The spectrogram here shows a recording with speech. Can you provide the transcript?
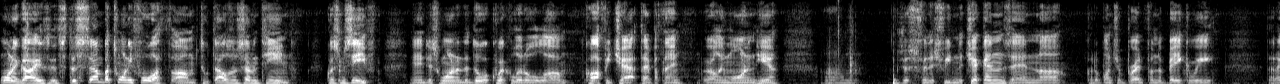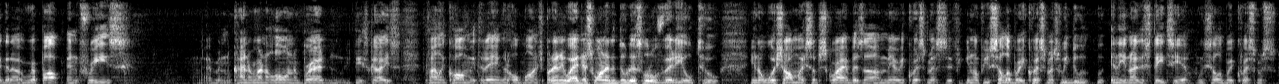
Morning, guys. It's December 24th, um, 2017, Christmas Eve. And just wanted to do a quick little um, coffee chat type of thing. Early morning here. Um, just finished feeding the chickens and uh, got a bunch of bread from the bakery that I got to rip up and freeze I've been kind of running low on the bread. And these guys finally called me today and got a whole bunch. But anyway, I just wanted to do this little video to, you know, wish all my subscribers a Merry Christmas. If you know, if you celebrate Christmas, we do in the United States here. We celebrate Christmas.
